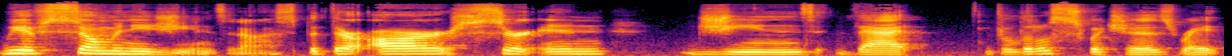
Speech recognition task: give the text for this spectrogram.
we have so many genes in us, but there are certain genes that the little switches, right?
